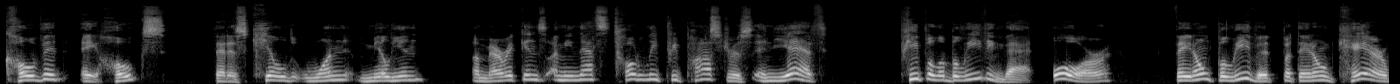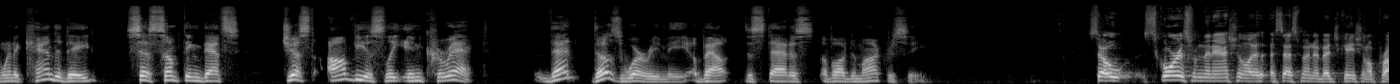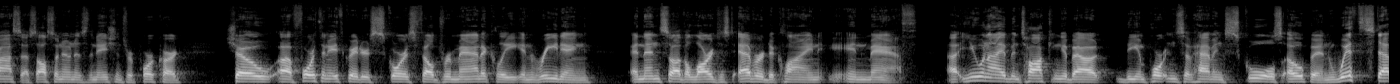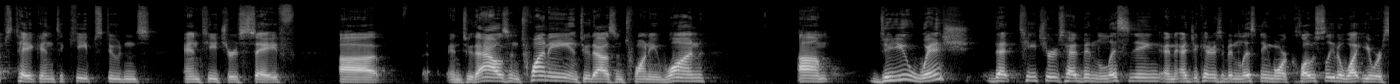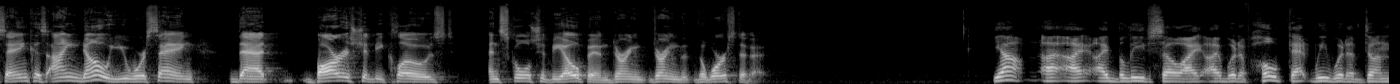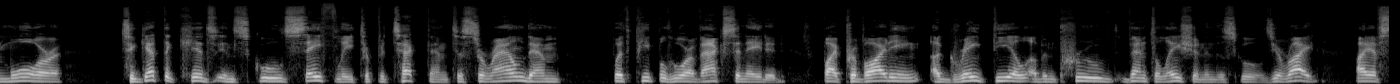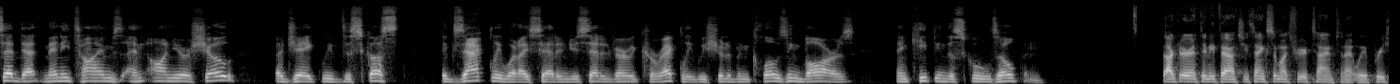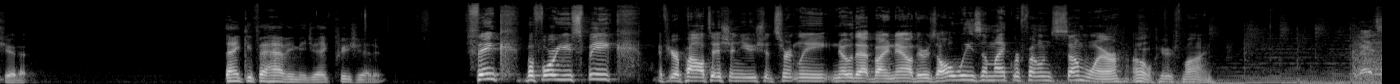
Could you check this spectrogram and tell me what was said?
COVID a hoax that has killed 1 million Americans, I mean, that's totally preposterous. And yet, people are believing that. Or they don't believe it, but they don't care when a candidate says something that's just obviously incorrect. That does worry me about the status of our democracy. So, scores from the National Assessment of Educational Progress, also known as the nation's report card, show uh, fourth and eighth graders' scores fell dramatically in reading and then saw the largest ever decline in math. Uh, you and I have been talking about the importance of having schools open with steps taken to keep students and teachers safe. Uh, in 2020 and 2021, um, do you wish that teachers had been listening and educators had been listening more closely to what you were saying? Because I know you were saying that bars should be closed and schools should be open during, during the, the worst of it. Yeah, I, I believe so. I, I would have hoped that we would have done more to get the kids in school safely, to protect them, to surround them with people who are vaccinated by providing a great deal of improved ventilation in the schools. You're right. I have said that many times and on your show, uh, Jake, we've discussed exactly what I said, and you said it very correctly. We should have been closing bars and keeping the schools open. Dr. Anthony Fauci, thanks so much for your time tonight. We appreciate it. Thank you for having me, Jake. Appreciate it. Think before you speak. If you're a politician, you should certainly know that by now. There's always a microphone somewhere. Oh, here's mine. That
